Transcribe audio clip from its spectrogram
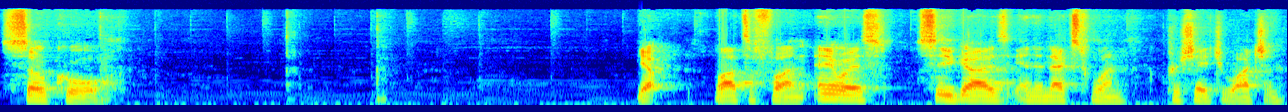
So cool. Yep, lots of fun. Anyways, see you guys in the next one. Appreciate you watching.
